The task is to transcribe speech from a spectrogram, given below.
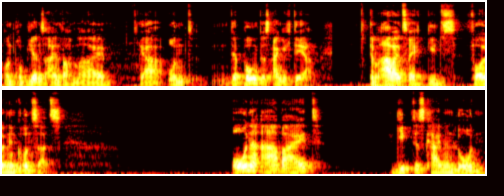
und probieren es einfach mal. Ja, und der Punkt ist eigentlich der. Im Arbeitsrecht gibt es folgenden Grundsatz. Ohne Arbeit gibt es keinen Lohn.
